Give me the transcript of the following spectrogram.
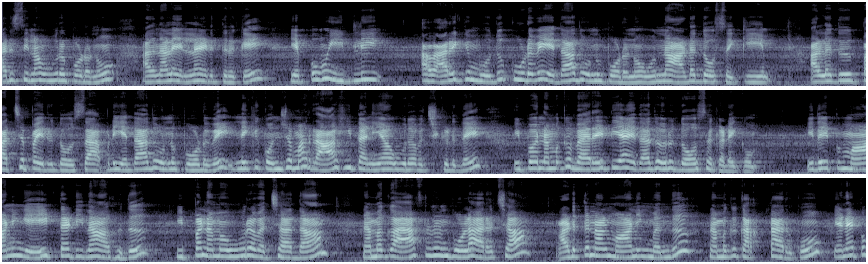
அரிசிலாம் ஊற போடணும். அதனால் எல்லாம் எடுத்திருக்கேன். எப்போவும் இட்லி அரைக்கும் போது கூடவே ஏதாவது ஒன்று போடணும். ஒன்று அடை தோசைக்கு அல்லது பச்சை பயிறு தோசை அப்படி ஏதாவது ஒன்று போடுவேன். இன்றைக்கி கொஞ்சமாக ராகி தனியாக ஊற வச்சுக்கிடுதேன். இப்போ நமக்கு வெரைட்டியாக ஏதாவது ஒரு தோசை கிடைக்கும். இதை இப்போ மார்னிங் எயிட் தேர்ட்டி தான் ஆகுது. இப்போ நம்ம ஊற வச்சாதான் நமக்கு ஆஃப்டர்நூன் போல் அரைச்சா அடுத்த நாள் மார்னிங் வந்து நமக்கு கரெக்டாக இருக்கும். ஏன்னா இப்போ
